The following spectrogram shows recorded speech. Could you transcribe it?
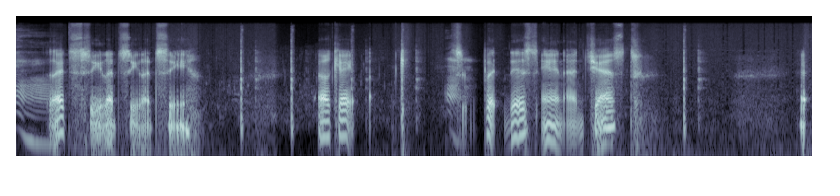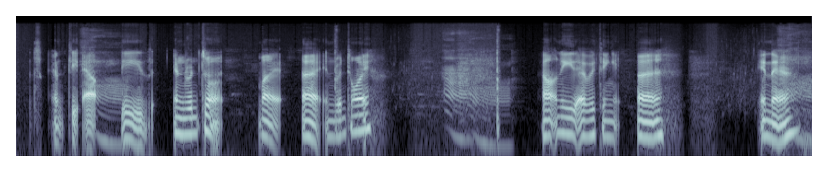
ah. let's see, let's see, let's see. Okay. Ah. So put this in a chest. Let's empty out ah. these inventory, my uh, inventory. I don't need everything uh, in there.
